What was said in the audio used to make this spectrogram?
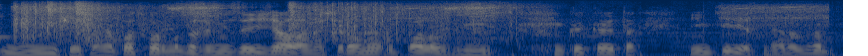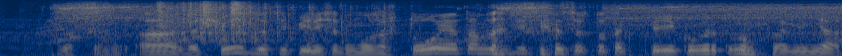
Ничего себе, на платформу даже не заезжала, она все равно упала вниз. Какая-то интересная разработка. За что мы? А, за счет зацепились. Я думал, за что я там зацепился, что так перекувыркнуло меня.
